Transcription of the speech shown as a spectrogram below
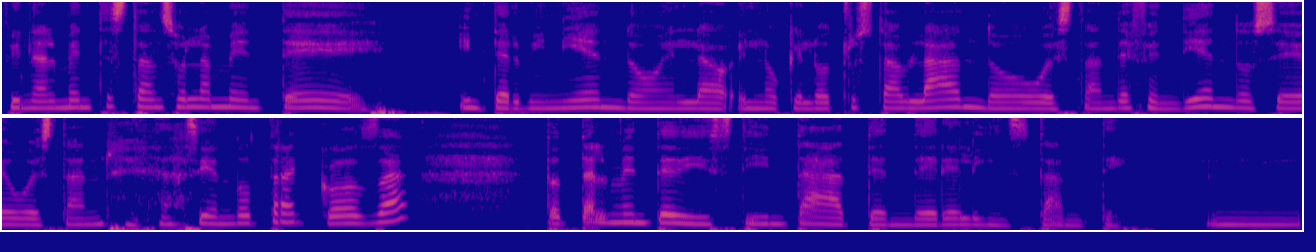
Finalmente están solamente interviniendo en, en lo que el otro está hablando o están defendiéndose o están haciendo otra cosa totalmente distinta a atender el instante. Mm,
